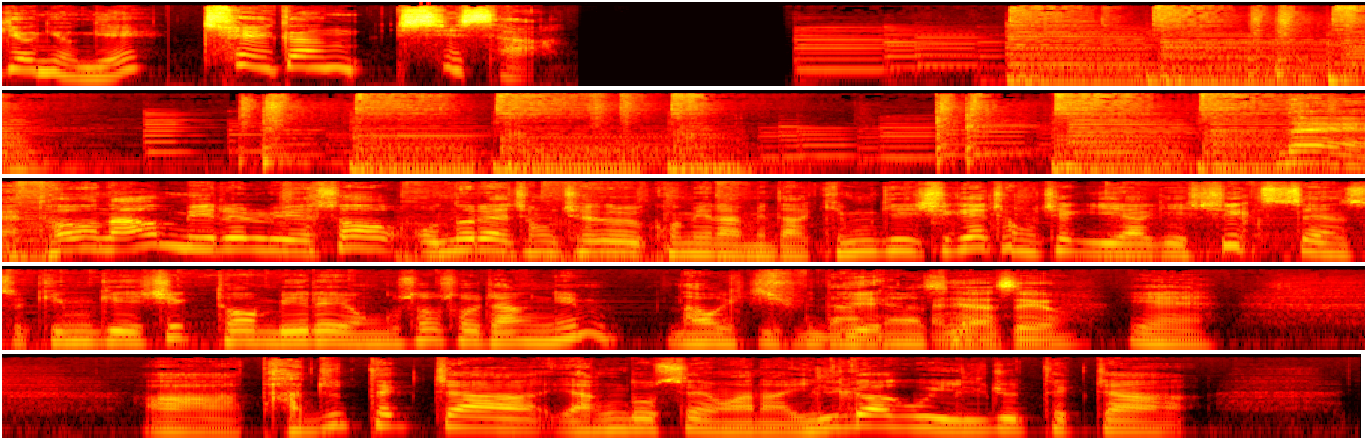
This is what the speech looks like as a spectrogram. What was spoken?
최경영의 최강 시사. 네, 더 나은 미래를 위해서 오늘의 정책을 고민합니다. 김기식의 정책 이야기 식센스 김기식 더 미래연구소 소장님 나와 계십니다. 예, 안녕하세요. 안녕하세요. 예. 아, 다주택자 양도세 완화, 1가구 1주택자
